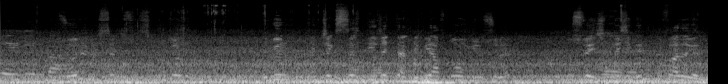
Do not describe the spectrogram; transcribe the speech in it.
söyleyeyim bari. Söylemişseniz sıkıntı yok. Bugün gideceksiniz diyecekler ki bir hafta 10 gün süre. Bu süre içinde gidin ifade verin.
